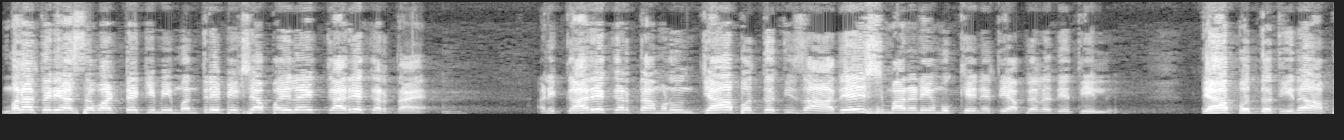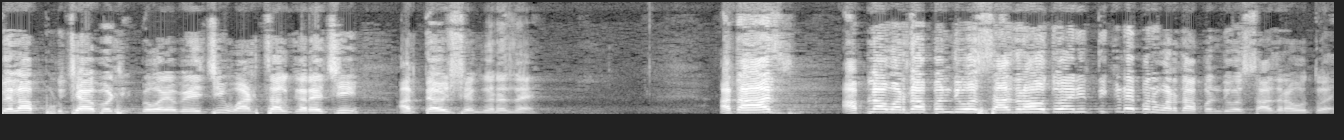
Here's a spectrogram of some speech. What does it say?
मला तरी असं वाटतं की मी मंत्रीपेक्षा पहिलं एक कार्यकर्ता आहे. आणि कार्यकर्ता म्हणून ज्या पद्धतीचा आदेश माननीय मुख्य नेते आपल्याला देतील त्या पद्धतीनं आपल्याला पुढच्या वेळेची वाटचाल करायची अत्यावश्यक गरज आहे. आता आज आपला वर्धापन दिवस साजरा होतोय आणि तिकडे पण वर्धापन दिवस साजरा होतोय.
